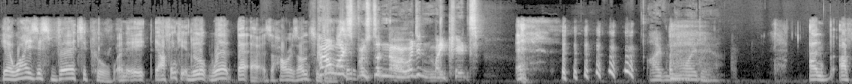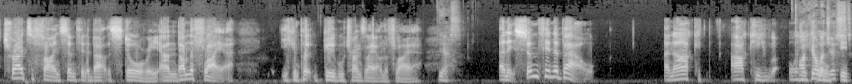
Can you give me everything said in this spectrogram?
yeah, why is this vertical? And it, I think it'd look work better as a horizontal. How game. am I So- supposed to know? I didn't make it. I have no idea. And I've tried to find something about the story, and on the flyer, you can put Google Translate on the flyer, Yes. and it's something about an arch, archae, what do you call Archaeologist.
